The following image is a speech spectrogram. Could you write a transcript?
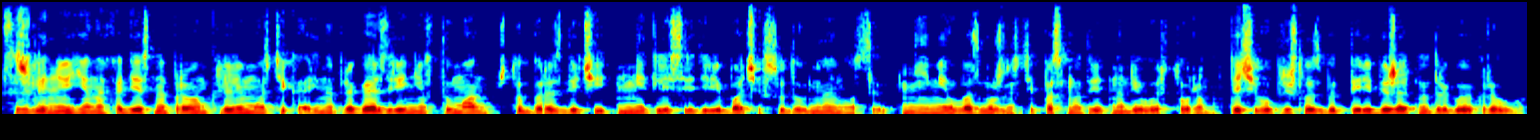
К сожалению, я, находясь на правом крыле мостика и напрягая зрение в туман, чтобы различить, нет ли среди рыбачьих судов миноносцев, не имел возможности посмотреть на левую сторону, для чего пришлось бы перебежать на другое крыло.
